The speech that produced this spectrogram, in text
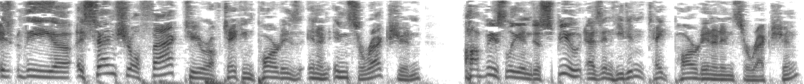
the uh, essential fact here of taking part is in an insurrection, obviously in dispute, as in he didn't take part in an insurrection.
